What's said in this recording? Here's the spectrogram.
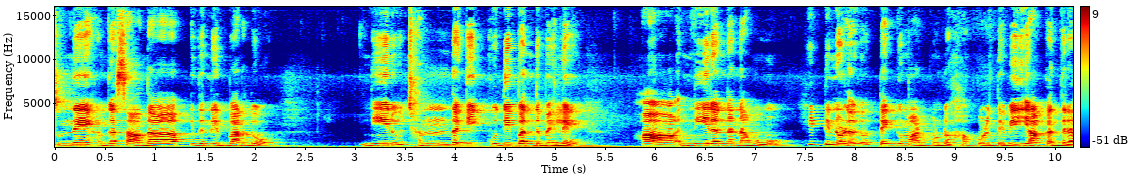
ಸುಮ್ಮನೆ ಹಂಗೆ ಸಾದಾ ಇದನ್ನ ಇರಬಾರ್ದು. ನೀರು ಚೆಂದಾಗಿ ಕುದಿ ಬಂದ ಮೇಲೆ ಆ ನೀರನ್ನು ನಾವು ಹಿಟ್ಟಿನೊಳಗೆ ತೆಗ್ಗು ಮಾಡಿಕೊಂಡು ಹಾಕ್ಕೊಳ್ತೇವೆ ಯಾಕಂದ್ರೆ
